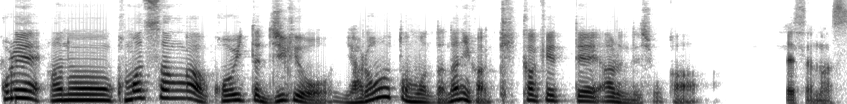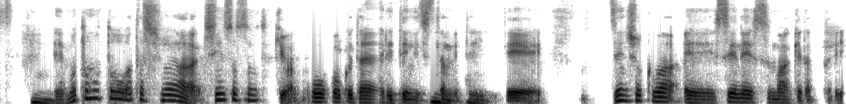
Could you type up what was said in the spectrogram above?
これ、あの、小松さんがこういった事業をやろうと思った何かきっかけってあるんでしょうか？ありがとうございます。もともと私は新卒の時は広告代理店に勤めていて、前職は、えー SNS マーケだったり、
